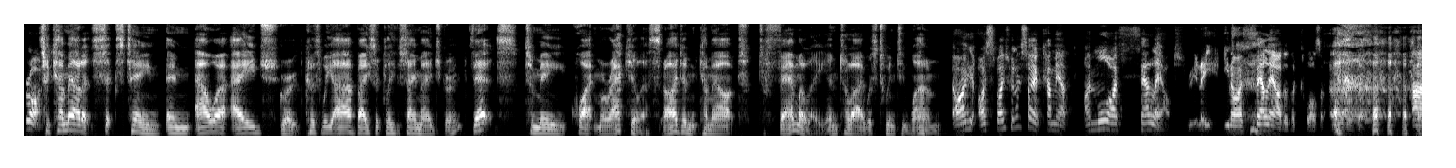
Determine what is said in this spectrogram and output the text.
Right. To come out at 16 in our age group, because we are basically the same age group, that's to me quite miraculous. I didn't come out to family until I was 21. I, I suppose when I say I come out, I'm more I fell out, really. You know, I fell out of the closet a little bit. Uh,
